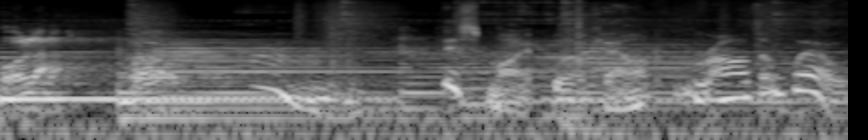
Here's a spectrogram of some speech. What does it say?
Hola. Hmm, this might work out rather well.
